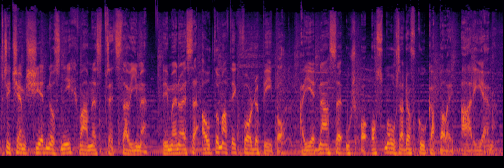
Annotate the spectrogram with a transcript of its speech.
přičemž jedno z nich vám dnes představíme. Jmenuje se Automatic for the People a jedná se už o osmou řadovku kapely R.E.M.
